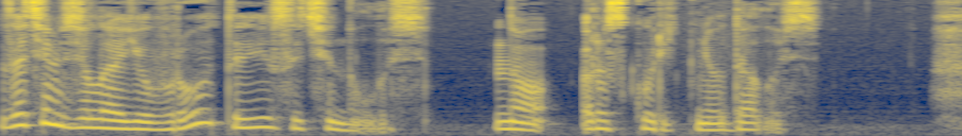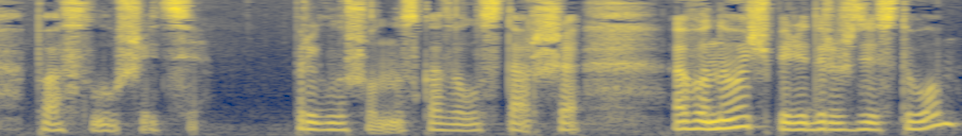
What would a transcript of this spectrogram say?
затем взяла ее в рот и затянулась. Но раскурить не удалось. «Послушайте», — приглушенно сказала старшая, — «в ночь перед Рождеством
